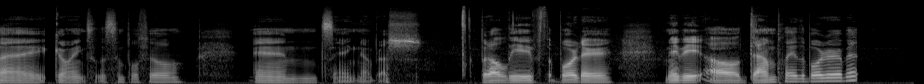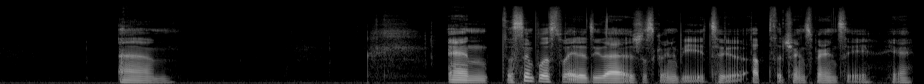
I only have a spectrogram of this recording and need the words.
By going to the simple fill and saying no brush. But I'll leave the border. Maybe I'll downplay the border a bit. Um, and the simplest way to do that is just going to be to up the transparency here.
